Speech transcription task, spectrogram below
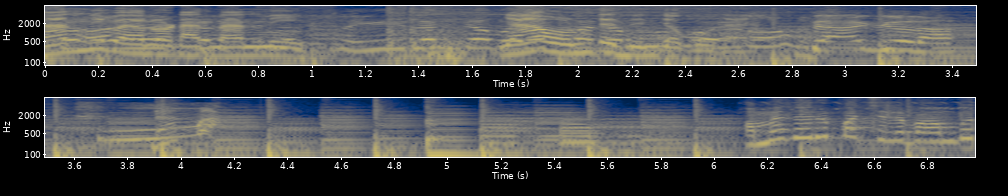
നന്ദി പറഞ്ഞോടാ നന്ദി. ഞാൻ ഉണ്ട് നിന്റെ കൂടെ. അമ്മതൊരു പച്ചില പാമ്പ്.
